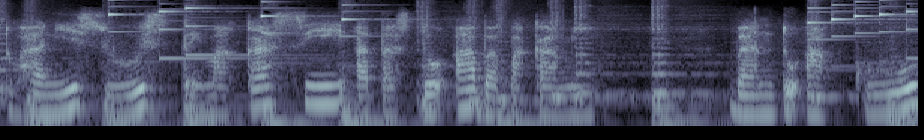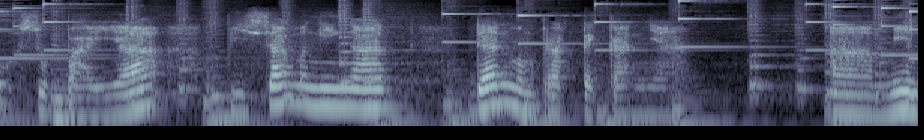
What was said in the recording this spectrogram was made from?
Tuhan Yesus, terima kasih atas doa Bapa kami. Bantu aku supaya bisa mengingat dan mempraktekannya. Amin.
